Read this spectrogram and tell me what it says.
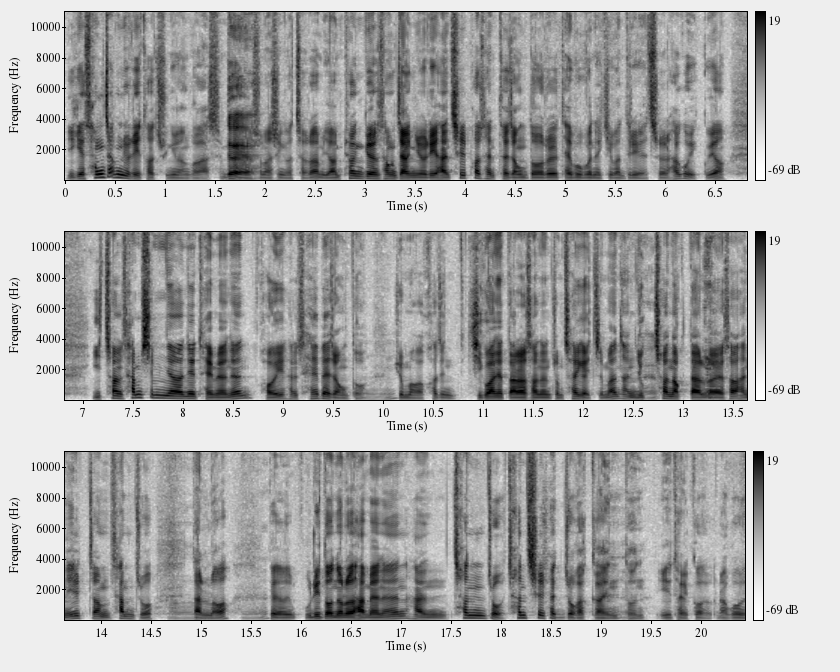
이게 성장률이 더 중요한 것 같습니다. 네. 말씀하신 것처럼 연평균 성장률이 한 7% 정도를 대부분의 기관들이 예측을 하고 있고요. 2030년이 되면은 거의 한세배 정도 규모가 커진 기관에 따라서는 좀 차이가 있지만 한 6천억 달러에서 한 1.3조 달러. 그 우리 돈으로 하면 은한 1,000조, 1,700조 가까이 돈이 될 거라고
